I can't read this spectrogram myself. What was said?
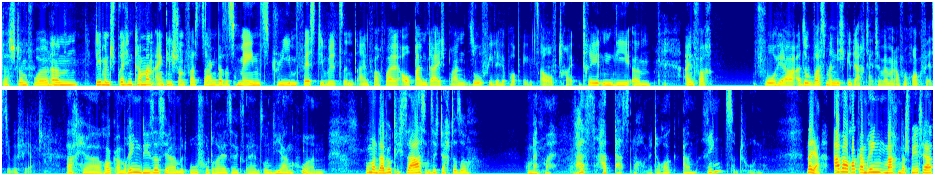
Das stimmt wohl. Ähm, dementsprechend kann man eigentlich schon fast sagen, dass es Mainstream-Festivals sind, einfach weil auch beim Deichbrand so viele Hip-Hop-Acts auftreten, die ähm, einfach vorher, also was man nicht gedacht hätte, wenn man auf ein Rock-Festival fährt. Ach ja, Rock am Ring dieses Jahr mit UFO 361 und Young Horn wo man da wirklich saß und sich dachte so, Moment mal, was hat das noch mit Rock am Ring zu tun? Naja, aber Rock am Ring machen wir später.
